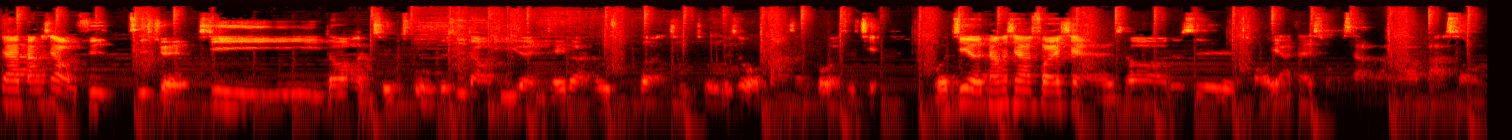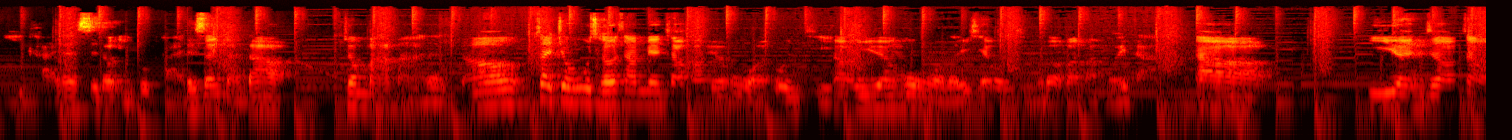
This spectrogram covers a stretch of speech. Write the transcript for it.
现在当下我是知觉记忆都很清楚，就是到医院这段路程都很清楚，就是我发生过的事情。我记得当下摔下来的时候，就是头压在手上，然后把手移开，但是都移不开，全身感到就麻麻的。然后在救护车上面，消防员问我的问题，到医院问我的一些问题，我都有办法回答。到医院之后，再往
